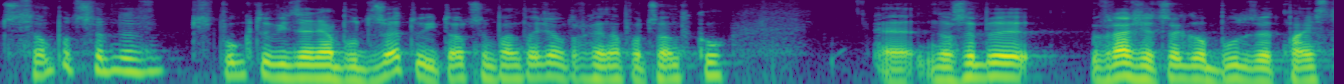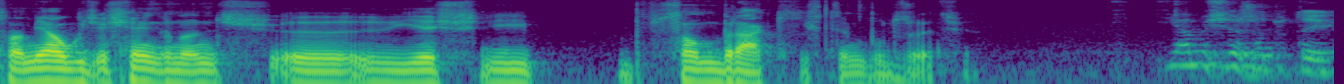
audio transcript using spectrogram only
czy są potrzebne z punktu widzenia budżetu i to, o czym Pan powiedział trochę na początku, no żeby w razie czego budżet państwa miał gdzie sięgnąć, y, jeśli są braki w tym budżecie? Ja myślę, że tutaj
